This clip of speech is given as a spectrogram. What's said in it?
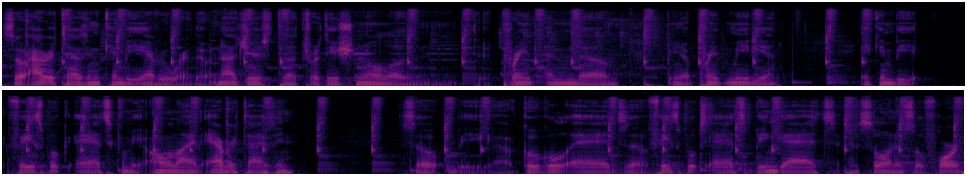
So advertising can be everywhere, though, not just uh, traditional uh, print and uh, you know print media. It can be Facebook ads, it can be online advertising. So it can be uh, Google ads, uh, Facebook ads, Bing ads, and so on and so forth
